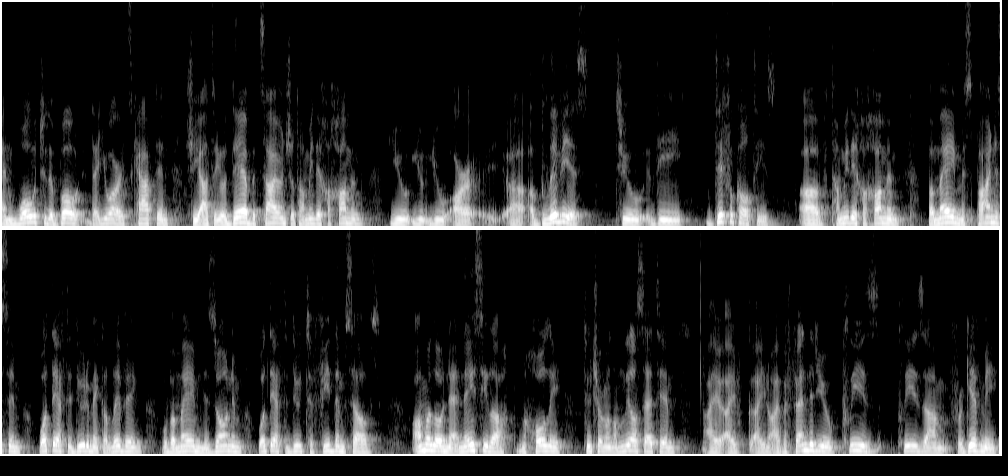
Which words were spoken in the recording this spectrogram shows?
and woe to the boat that you are its captain. You, you, you are uh, oblivious to the difficulties of Talmidei Chachamim, Bamei Misparnesim, what they have to do to make a living, Uvamei Nizonim, what they have to do to feed themselves. Amarlo Ne'nesilach Mecholi, Tuchar Gamliel said to him, I, I've, I, you know, I've offended you, please, please um, forgive me.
